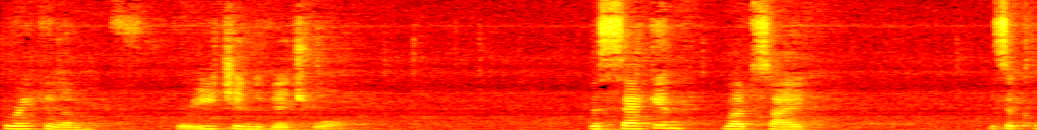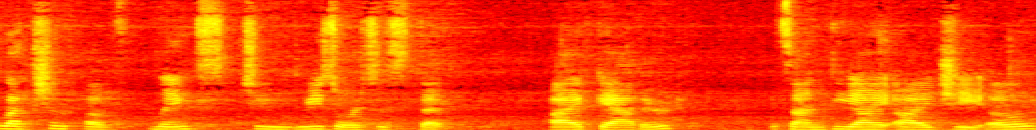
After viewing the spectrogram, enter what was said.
curriculum for each individual. The second website is a collection of links to resources that I've gathered. It's on diigo.com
